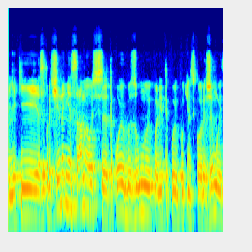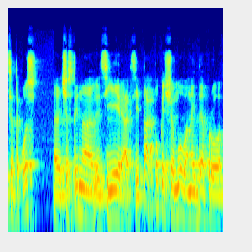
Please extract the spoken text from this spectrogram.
які спричинені саме ось такою безумною політикою путінського режиму, і це також частина цієї реакції. Так, поки що мова не йде про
